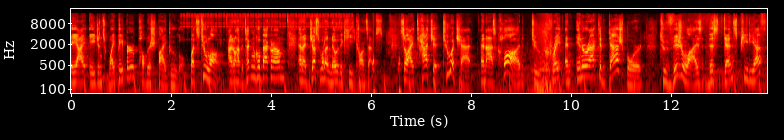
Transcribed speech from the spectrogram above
AI agents white paper published by Google, but it's too long. I don't have a technical background and I just want to know the key concepts. So I attach it to a chat and ask Claude to create an interactive dashboard to visualize this dense PDF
